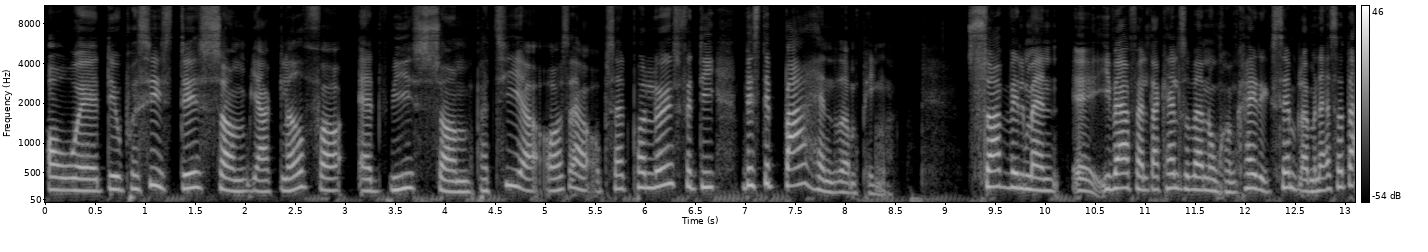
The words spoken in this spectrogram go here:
Og øh, det er jo præcis det, som jeg er glad for, at vi som partier også er opsat på at løse. Fordi hvis det bare handlede om penge, så vil man, øh, i hvert fald, der kan altid være nogle konkrete eksempler, men altså, der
